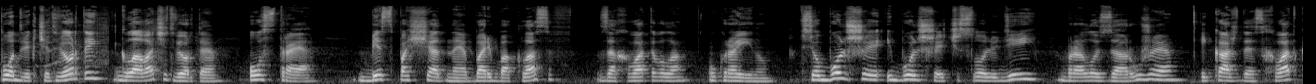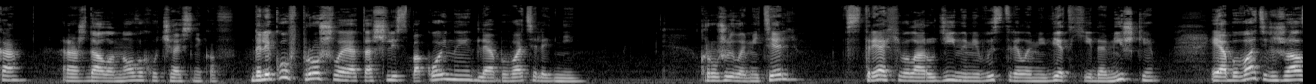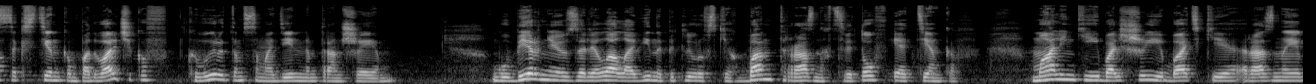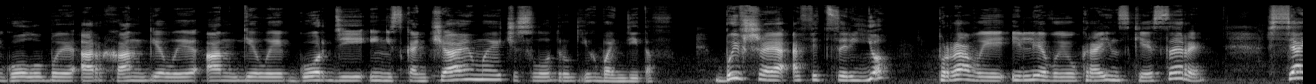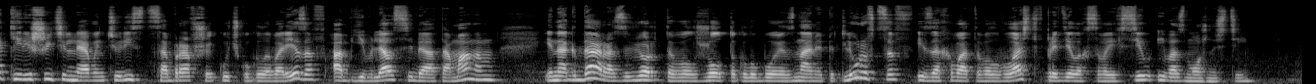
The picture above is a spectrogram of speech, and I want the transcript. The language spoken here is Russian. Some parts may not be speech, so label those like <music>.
Подвиг четвертый, глава четвертая. Острая, беспощадная борьба классов захватывала Украину. Все большее и большее число людей бралось за оружие, и каждая схватка рождала новых участников. Далеко в прошлое отошли спокойные для обывателя дни. Кружила метель, встряхивала орудийными выстрелами ветхие домишки, и обыватель жался к стенкам подвальчиков, к вырытым самодельным траншеям. Губернию залила лавина петлюровских банд разных цветов и оттенков – Маленькие и большие батьки, разные голубы, архангелы, ангелы, гордии и нескончаемое число других бандитов. Бывшее офицерье, правые и левые украинские эсеры, всякий решительный авантюрист, собравший кучку головорезов, объявлял себя атаманом, иногда развертывал желто-голубое знамя петлюровцев и захватывал власть в пределах своих сил и возможностей.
